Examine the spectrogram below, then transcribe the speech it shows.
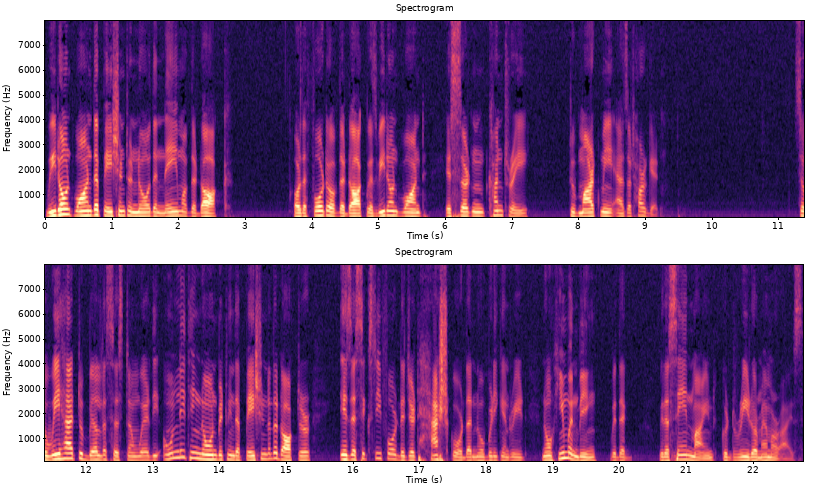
We don't want the patient to know the name of the doc or the photo of the doc because we don't want a certain country to mark me as a target. So we had to build a system where the only thing known between the patient and the doctor is a 64 digit hash code that nobody can read. No human being with a, with a sane mind could read or memorize.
